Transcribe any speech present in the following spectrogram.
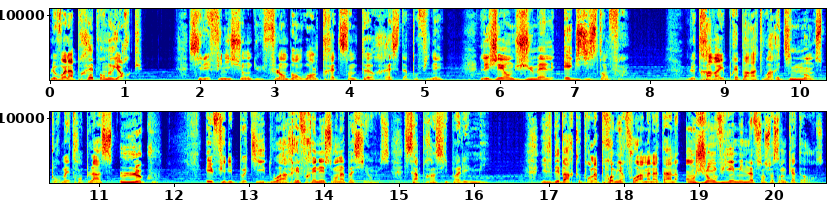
Le voilà prêt pour New York. Si les finitions du flambant World Trade Center restent à peaufiner, les géantes jumelles existent enfin. Le travail préparatoire est immense pour mettre en place le coup. Et Philippe Petit doit réfréner son impatience, sa principale ennemie. Il débarque pour la première fois à Manhattan en janvier 1974,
